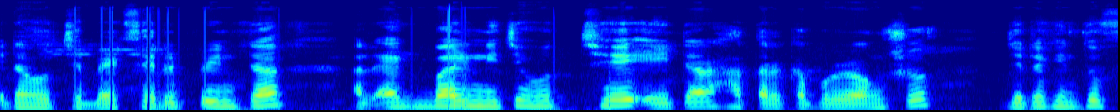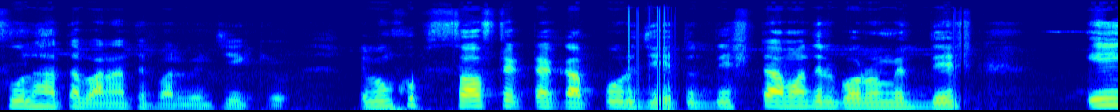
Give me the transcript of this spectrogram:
এটা হচ্ছে ব্যাক সাইডের প্রিন্টটা আর একবার নিচে হচ্ছে এইটার হাতার কাপড়ের অংশ, যেটা কিন্তু ফুল হাতা বানাতে পারবে যে কেউ। এবং খুব সফট একটা কাপড়, যেহেতু দেশটা আমাদের গরমের দেশ, এই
